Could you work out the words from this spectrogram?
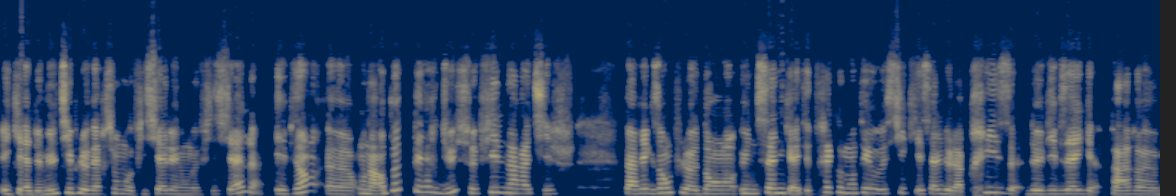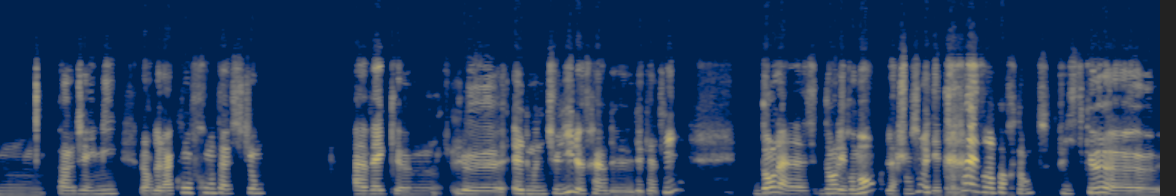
et qu'il y a de multiples versions officielles et non officielles, eh bien, on a un peu perdu ce fil narratif. Par exemple, dans une scène qui a été très commentée aussi, qui est celle de la prise de Vivzeg par, euh, par Jamie lors de la confrontation avec euh, le Edmund Tully, le frère de, Kathleen. Dans, les romans, la chanson était très importante puisque euh,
